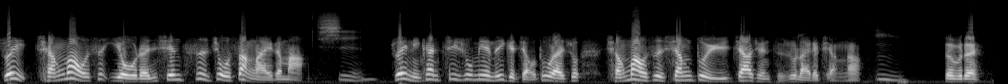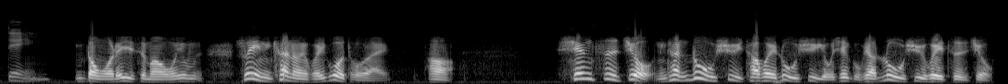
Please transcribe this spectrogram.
所以强茂是有人先自救上来的嘛。是，所以你看技术面的一个角度来说，强茂是相对于加权指数来的强啊，嗯，对不对？对，你懂我的意思吗？我用，所以你看了，你回过头来啊，先自救。你看陆续它会陆续有些股票陆续会自救，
